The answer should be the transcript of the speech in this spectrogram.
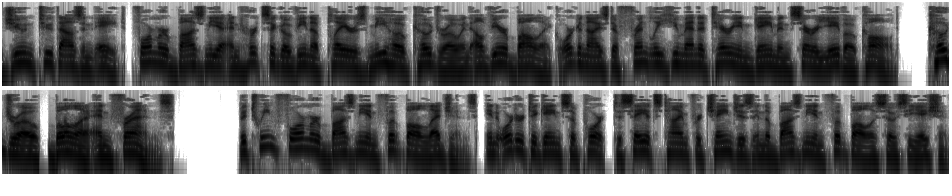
June 2008, former Bosnia and Herzegovina players Miho Kodro and Elvir Bolic organized a friendly humanitarian game in Sarajevo called Kodro, Bola and Friends between former Bosnian football legends, in order to gain support, to say it's time for changes in the Bosnian Football Association.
